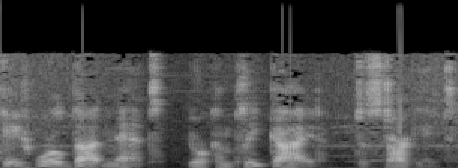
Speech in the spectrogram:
GateWorld.net, your complete guide to Stargate.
